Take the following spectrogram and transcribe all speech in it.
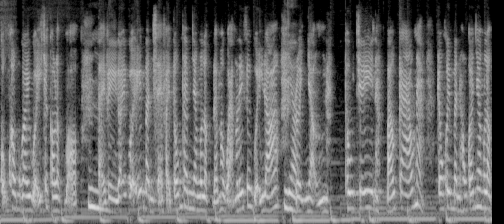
cũng không gây quỹ cho câu lạc bộ ừ. tại vì gây quỹ mình sẽ phải tốn thêm nhân lực để mà quản lý cái quỹ đó yeah. Dạ. rồi nhận nè thu chi nè báo cáo nè trong khi mình không có nhân lực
